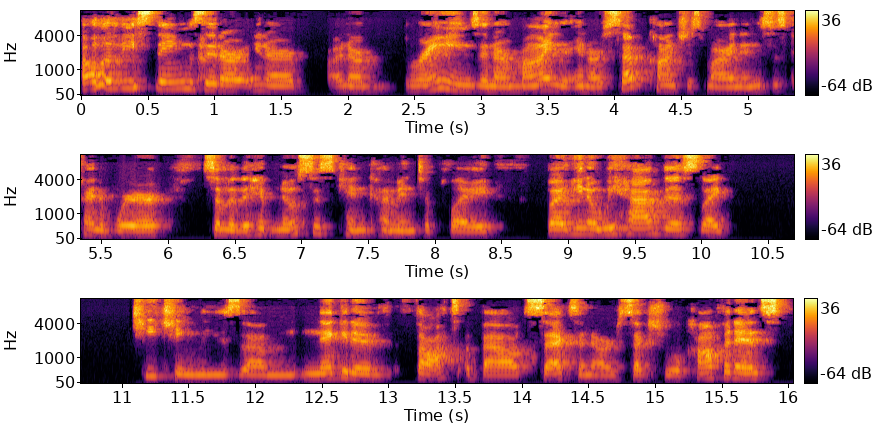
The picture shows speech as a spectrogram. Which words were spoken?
all of these things that are in our in our brains and our mind in our subconscious mind and this is kind of where some of the hypnosis can come into play. But you know we have this like teaching these um, negative thoughts about sex and our sexual confidence.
